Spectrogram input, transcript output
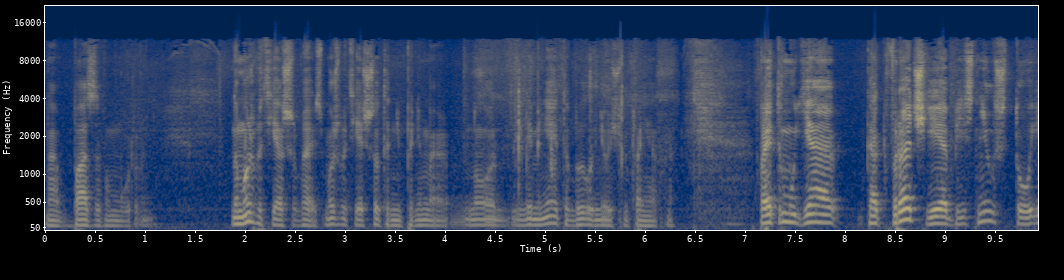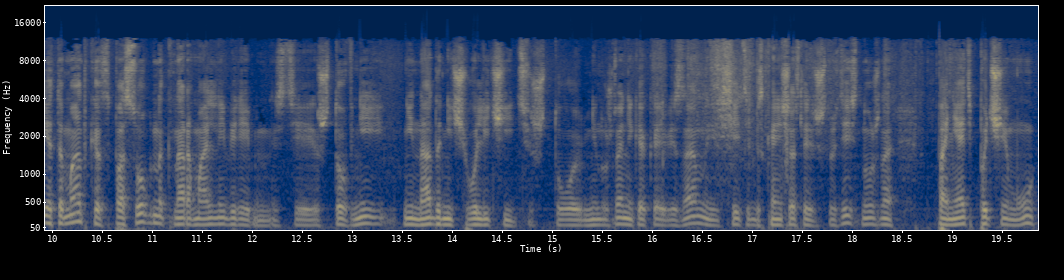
на базовом уровне. Но, может быть, я ошибаюсь, может быть, я что-то не понимаю, но для меня это было не очень понятно. Поэтому я как врач ей объяснил, что эта матка способна к нормальной беременности, что в ней не надо ничего лечить, что не нужна никакая визана и все эти бесконечные следствия, что здесь нужно понять, почему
